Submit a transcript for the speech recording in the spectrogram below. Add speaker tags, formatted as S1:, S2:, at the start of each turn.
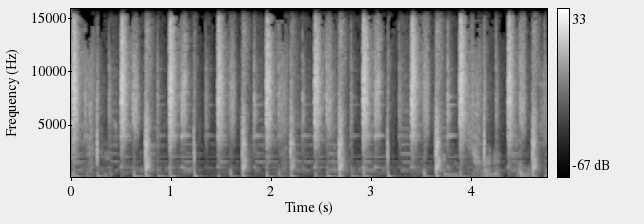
S1: like it was trying to tell us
